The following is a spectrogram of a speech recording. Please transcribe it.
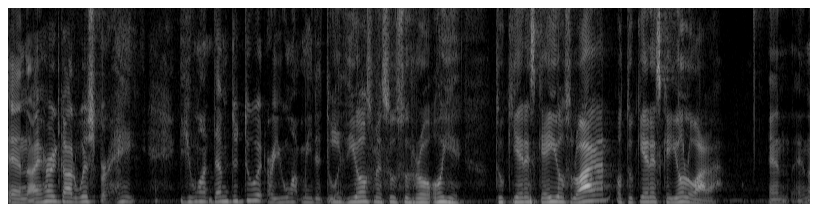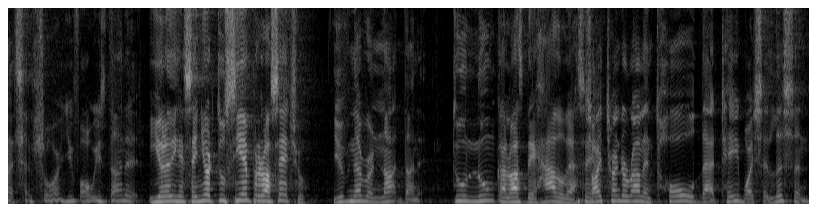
and I heard God whisper, Hey, you want them to do it or you want me to do y it? Dios me susurró, oye, ¿tú quieres que ellos lo hagan o tú quieres que yo lo haga? And, and I said, Lord, you've always done it. Y yo le dije, Señor, tú siempre lo has hecho, You've never not done it. tú nunca lo has dejado de hacer. So I turned around and told that table, I said, Listen,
